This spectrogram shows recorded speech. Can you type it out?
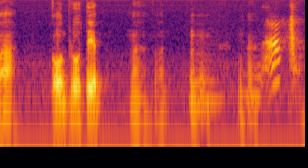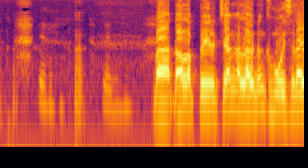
បាទកូនភ្លោះទៀតបាទកូនបាទដល់ពេលអញ្ចឹងឥឡូវហ្នឹងក្មួយស្រី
